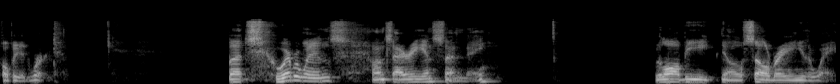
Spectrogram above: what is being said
hopefully it worked. But whoever wins on Saturday and Sunday, we'll all be, you know, celebrating either way.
